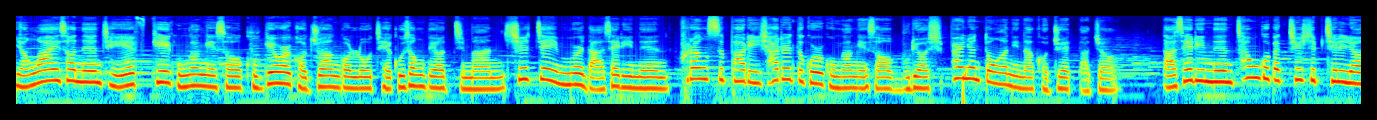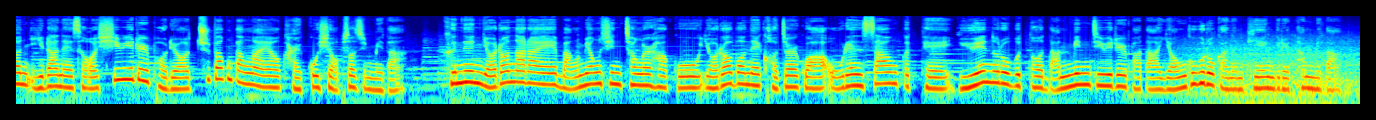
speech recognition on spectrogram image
영화에서는 JFK 공항에서 9개월 거주한 걸로 재구성되었지만 실제 인물 나세리는 프랑스 파리 샤르드골 공항에서 무려 18년 동안이나 거주했다죠. 나세리는 1977년 이란에서 시위를 벌여 추방당하여 갈 곳이 없어집니다. 그는 여러 나라에 망명 신청을 하고 여러 번의 거절과 오랜 싸움 끝에 유엔으로부터 난민 지위를 받아 영국으로 가는 비행기를 탑니다.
